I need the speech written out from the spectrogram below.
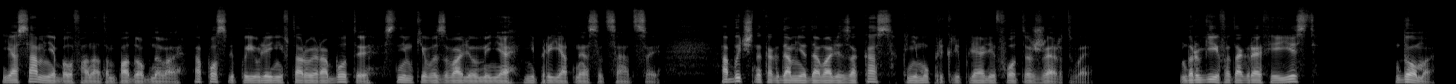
Я сам не был фанатом подобного, а после появления второй работы снимки вызывали у меня неприятные ассоциации. Обычно, когда мне давали заказ, к нему прикрепляли фото жертвы. Другие фотографии есть? Дома.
